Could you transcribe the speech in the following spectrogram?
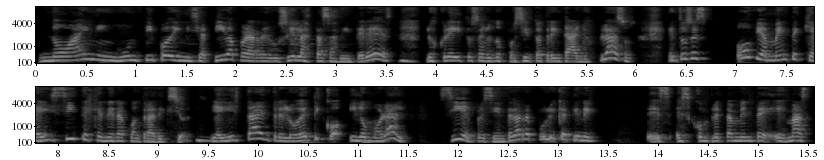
no hay ningún tipo de iniciativa para reducir las tasas de interés, los créditos al 1% a 30 años plazos. Entonces, obviamente que ahí sí te genera contradicción. Y ahí está entre lo ético y lo moral. Sí, el presidente de la República tiene, es, es completamente, es más,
